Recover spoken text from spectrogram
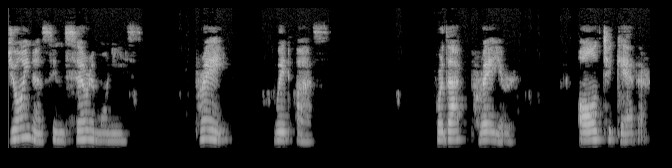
Join us in ceremonies. Pray with us for that prayer all together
